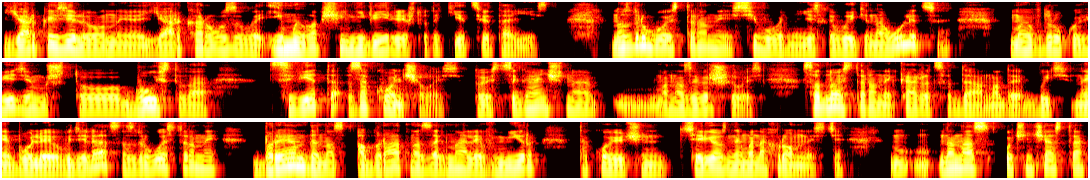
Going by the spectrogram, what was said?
ярко-зеленые, ярко-розовые, и мы вообще не верили, что такие цвета есть. Но с другой стороны, сегодня, если выйти на улицы, мы вдруг увидим, что буйство цвета закончилась, то есть цыганщина, она завершилась. С одной стороны, кажется, да, надо быть наиболее выделяться, с другой стороны, бренды нас обратно загнали в мир такой очень серьезной монохромности. На нас очень часто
